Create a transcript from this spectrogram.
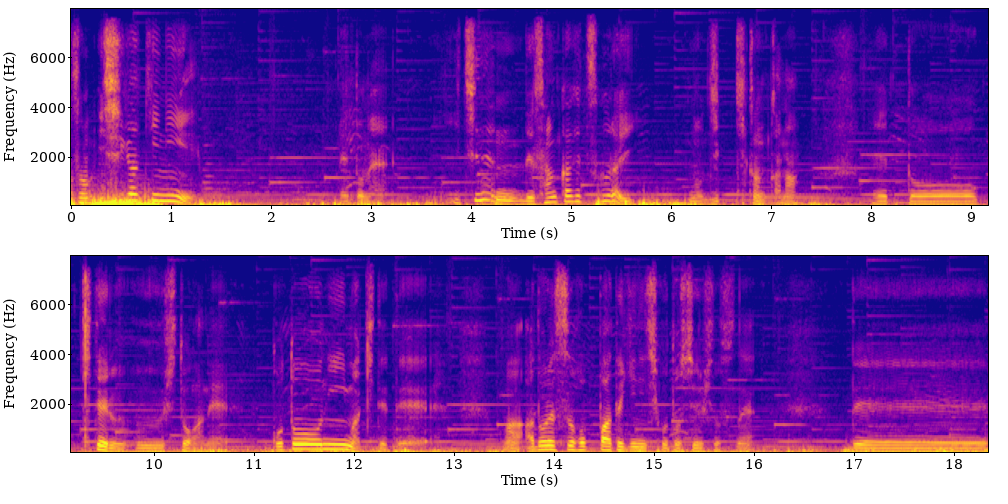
その石垣にえっ、とね1年で3ヶ月ぐらいの実期間かな。えっと来てる人がね五島に今来ててまあアドレスホッパー的に仕事してる人ですね。で、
